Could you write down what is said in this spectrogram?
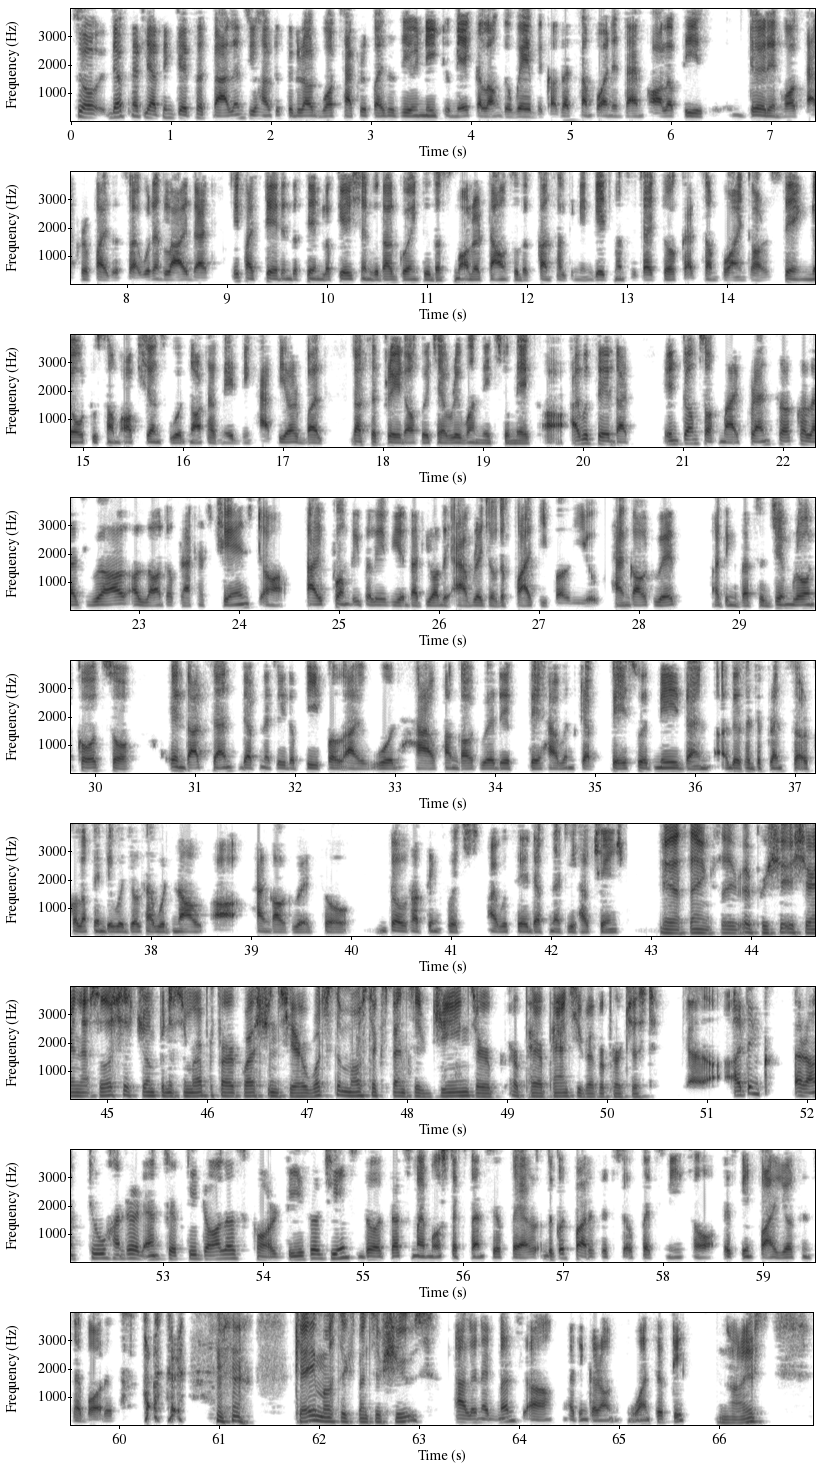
So definitely, I think it's a balance. You have to figure out what sacrifices you need to make along the way, because at some point in time, all of these did involve sacrifices. So I wouldn't lie that if I stayed in the same location without going to the smaller towns or the consulting engagements, which I took at some point or saying no to some options would not have made me happier. But that's a trade-off which everyone needs to make. Uh, I would say that in terms of my friend circle as well, a lot of that has changed. Uh, I firmly believe that you are the average of the five people you hang out with. I think that's a Jim Rohn quote. So in that sense, definitely the people I would have hung out with, if they haven't kept pace with me, then uh, there's a different circle of individuals I would now uh, hang out with. So those are things which I would say definitely have changed. Yeah, thanks. I appreciate you sharing that. So let's just jump into some rapid fire questions here. What's the most expensive jeans or, or pair of pants you've ever purchased? Uh, I think around $250 for diesel jeans, though that's my most expensive pair. The good part is it still fits me. So it's been five years since I bought it. okay. Most expensive shoes? Allen Edmonds, uh, I think around 150 Nice.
